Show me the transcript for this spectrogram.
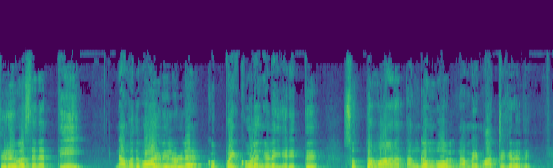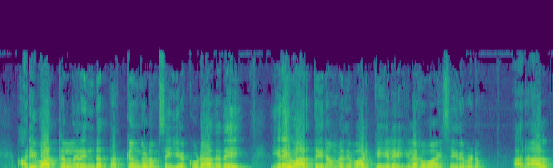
திருவசன தீ நமது வாழ்வில் உள்ள குப்பை கூலங்களை எரித்து சுத்தமான தங்கம் போல் நம்மை மாற்றுகிறது. அறிவாற்றல் நிறைந்த தர்க்கங்களும் செய்யக்கூடாததை இறைவார்த்தை நமது வாழ்க்கையிலே இலகுவாய் செய்துவிடும். ஆனால்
